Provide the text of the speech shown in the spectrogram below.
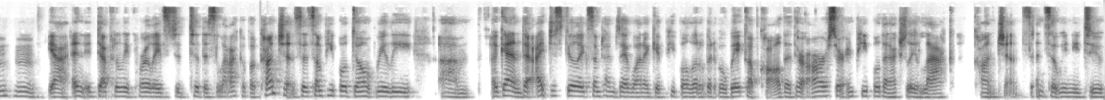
Mm-hmm. Yeah, and it definitely correlates to, to this lack of a conscience that some people don't really. Um, again, that I just feel like sometimes I want to give people a little bit of a wake up call that there are certain people that actually lack conscience. And so we need to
